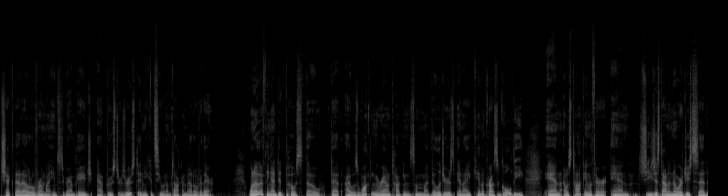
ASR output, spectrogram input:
check that out over on my Instagram page at Brewster's Roost, and you can see what I'm talking about over there. One other thing I did post though that I was walking around talking to some of my villagers and I came across Goldie and I was talking with her and she just out of nowhere just said,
